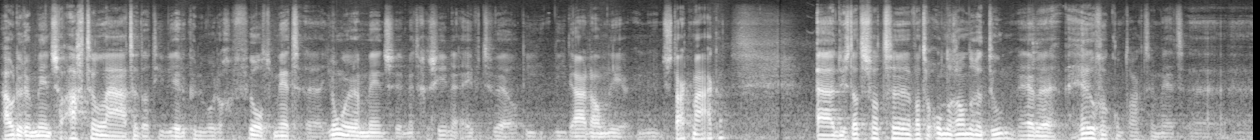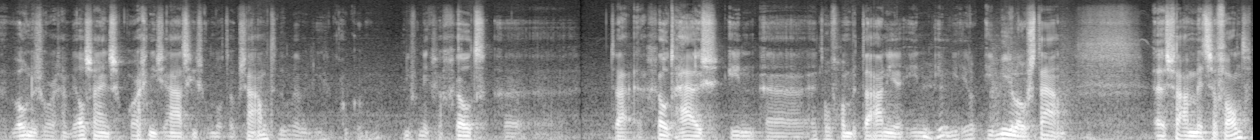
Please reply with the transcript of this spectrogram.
oudere mensen achterlaten, dat die weer kunnen worden gevuld met eh, jongere mensen, met gezinnen eventueel, die, die daar dan weer een start maken. Eh, dus dat is wat, eh, wat we onder andere doen. We hebben heel veel contacten met wonenzorg- en welzijnsorganisaties om dat ook samen te doen. We hebben hier ook een, niet voor niks een groot, groot huis in het Hof van Betanië in, in, Mier- in Mierlo staan. samen met Savant.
